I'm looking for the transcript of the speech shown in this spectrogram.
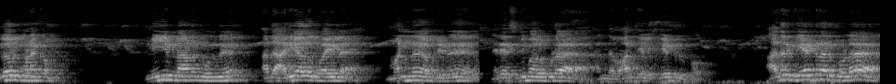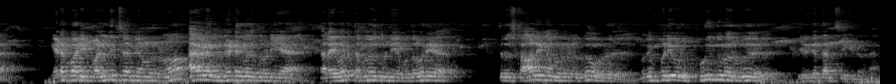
எல்லோருக்கும் வணக்கம். நீயும் நானும் ஒன்று அது அறியாத வகையில மண்ணு அப்படின்னு நிறைய சினிமாவில் கூட அந்த வார்த்தைகளை கேட்டிருப்போம். அதற்கு ஏற்றார் போல எடப்பாடி பழனிசாமி அவர்களும் திராவிட முன்னேற்ற கழகத்தினுடைய தலைவர் தமிழகத்துடைய முதல்வர் திரு. ஸ்டாலின் அவர்களுக்கும் ஒரு மிகப்பெரிய ஒரு புரிந்துணர்வு இருக்கத்தான் செய்கின்றன.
